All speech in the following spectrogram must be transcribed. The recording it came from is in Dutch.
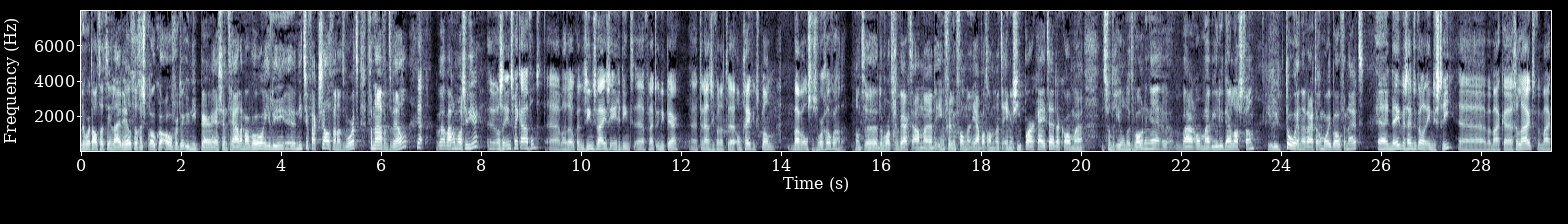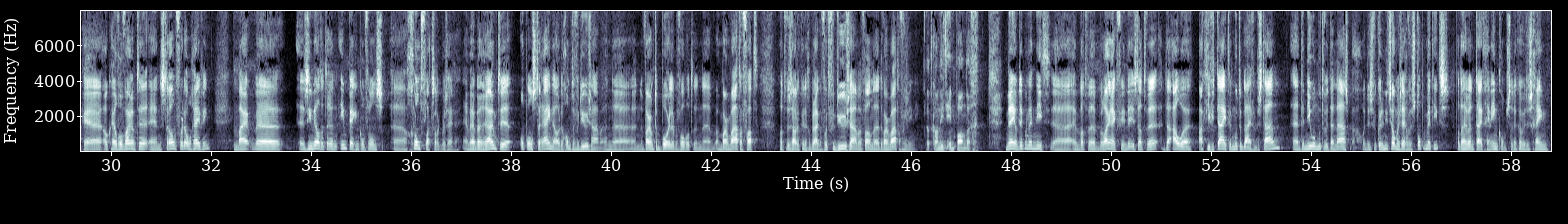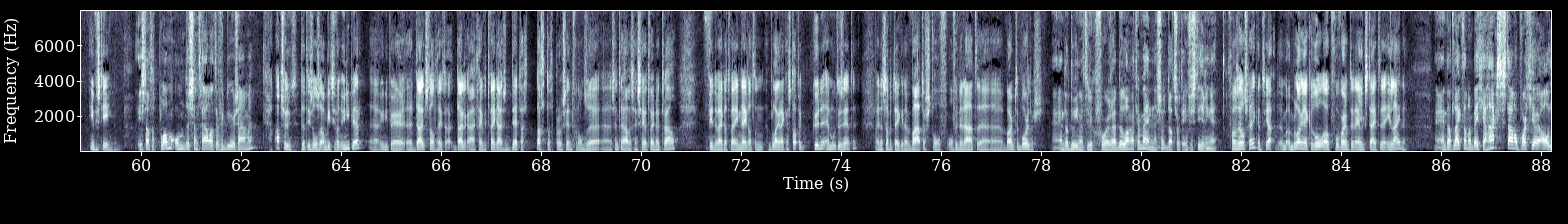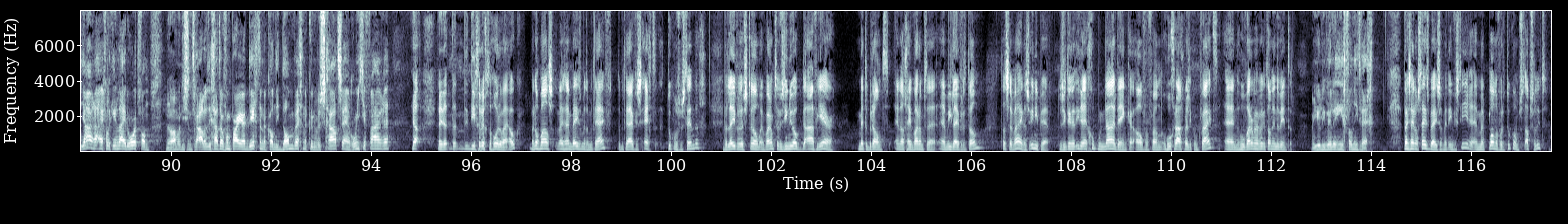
Er wordt altijd in Leiden heel veel gesproken over de Uniper-centrale, maar we horen jullie eh, niet zo vaak zelf aan het woord. Vanavond wel. Ja. Waar, waarom was u hier? Het was een inspreekavond. Uh, we hadden ook een zienswijze ingediend uh, vanuit Uniper uh, ten aanzien van het omgevingsplan waar we onze zorg over hadden. Want er wordt gewerkt aan de invulling van ja, wat dan het energiepark heet. Hè. Daar komen iets van 300 woningen. waarom hebben jullie daar last van? Jullie torenen daar toch mooi bovenuit? Uh, nee, we zijn natuurlijk wel een industrie. Uh, we maken geluid, we maken ook heel veel warmte en stroom voor de omgeving. Maar we zien wel dat er een inperking komt van ons grondvlak, zal ik maar zeggen. En we hebben ruimte op ons terrein nodig om te verduurzamen. Een, een warmteboiler bijvoorbeeld, een, een warmwatervat, wat we zouden kunnen gebruiken voor het verduurzamen van de warmwatervoorziening. Dat kan niet inpandig. Nee, op dit moment niet. En wat we belangrijk vinden is dat we de oude activiteiten moeten blijven bestaan. En de nieuwe moeten we daarnaast bouwen. Dus we kunnen niet zomaar zeggen we stoppen met iets, want dan hebben we een tijd geen inkomsten. Dan kunnen we dus geen investering doen. Is dat het plan om de centrale te verduurzamen? Absoluut. Dat is onze ambitie van Uniper. Uh, Uniper uh, Duitsland heeft duidelijk aangegeven 2030 80% van onze centrales zijn CO2-neutraal vinden wij dat wij in Nederland een, belangrijke stap in kunnen en moeten zetten. En dat zou betekenen waterstof of inderdaad warmteboilers. En dat doe je natuurlijk voor de lange termijn, dat soort investeringen. Vanzelfsprekend, ja. Een, een belangrijke rol ook voor warmte en elektriciteit in Leiden. En dat lijkt dan een beetje haaks te staan op wat je al jaren eigenlijk in Leiden hoort van... nou, maar die centrale die gaat over een paar jaar dicht en dan kan die dam weg en dan kunnen we schaatsen en rondje varen. Ja, nee, dat, dat, die geruchten horen wij ook. Maar nogmaals, wij zijn bezig met een bedrijf. Het bedrijf is echt toekomstbestendig. We leveren stroom en warmte. We zien nu ook de AVR met de brand en dan geen warmte. En wie levert het dan? Dat zijn wij, dat is Uniper. Dus ik denk dat iedereen goed moet nadenken over van hoe graag wil ik hem kwijt en hoe warm heb ik het dan in de winter. Maar jullie willen in ieder geval niet weg? Wij zijn nog steeds bezig met investeren en met plannen voor de toekomst, absoluut.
